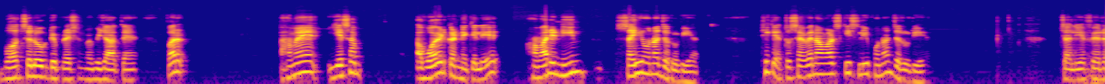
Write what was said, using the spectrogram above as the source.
बहुत से लोग डिप्रेशन में भी जाते हैं। पर हमें ये सब अवॉइड करने के लिए हमारी नींद सही होना ज़रूरी है। ठीक है तो सेवन आवर्स की स्लीप होना ज़रूरी है। चलिए फिर,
